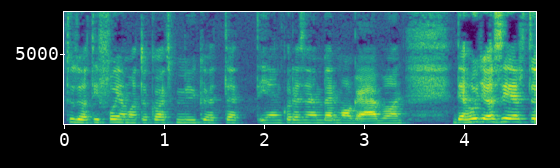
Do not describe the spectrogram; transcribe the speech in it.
tudati folyamatokat működtet ilyenkor az ember magában. De hogy azért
